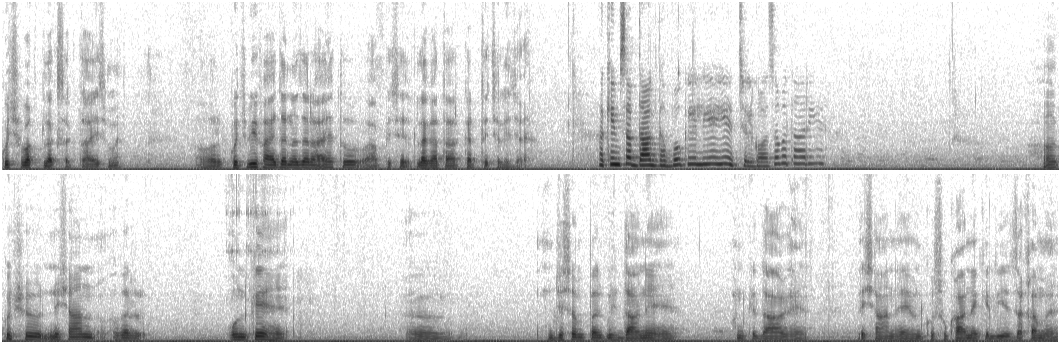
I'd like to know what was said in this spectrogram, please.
कुछ वक्त लग सकता है इसमें। और कुछ भी फ़ायदा नज़र आए तो आप इसे लगातार करते चले जाएँ। हकीम साहब दाग धब्बों के लिए ये चिलगौज़ा बता रही है? हाँ कुछ निशान अगर उनके हैं जिसम पर कुछ दाने हैं उनके दाग हैं निशान है उनको सुखाने के लिए ज़ख़म है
